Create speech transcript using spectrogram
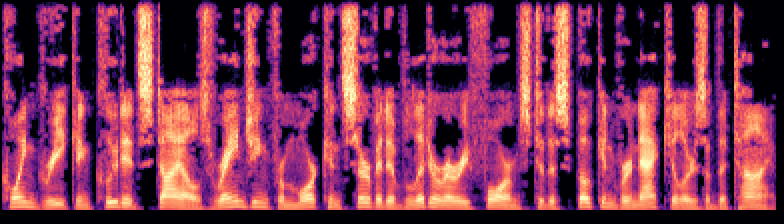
Koine Greek included styles ranging from more conservative literary forms to the spoken vernaculars of the time.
